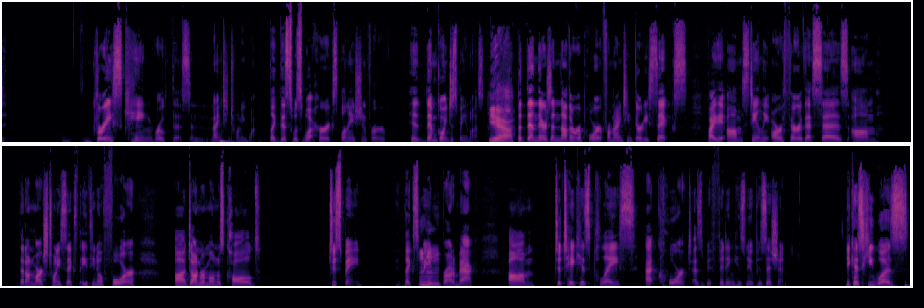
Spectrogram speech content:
Grace King wrote this in 1921. Like this was what her explanation for his, them going to Spain was. Yeah. But then there's another report from 1936 by um, Stanley Arthur that says um, that on March 26th, 1804, uh, Don Ramon was called to Spain. Like Spain Mhm. brought him back um, to take his place at court as befitting his new position. Because he was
